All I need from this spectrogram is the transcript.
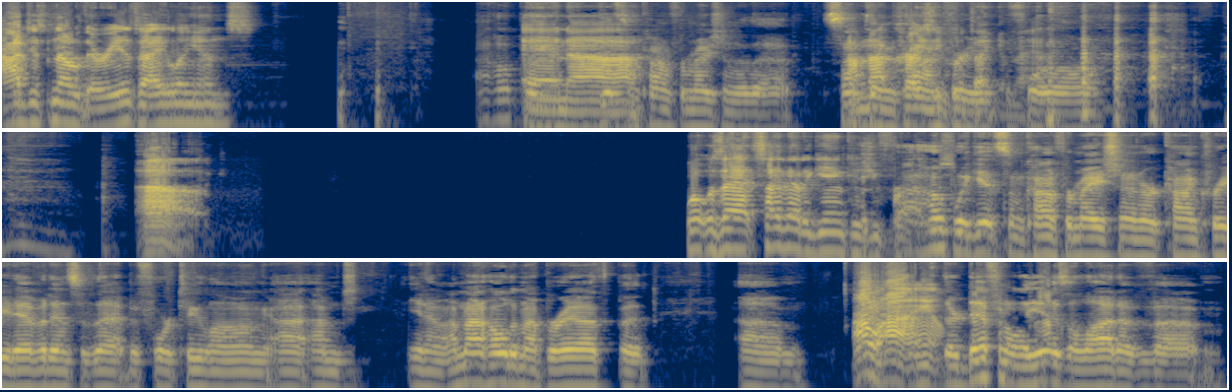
I just know there is aliens. I hope we And, get uh, some confirmation of that. I'm Something not crazy for thinking before long. that. uh, What was that? Say that again because you froze. I hope we get some confirmation or concrete evidence of that before too long. I, I'm, you know, I'm not holding my breath, but um, oh, I am. There definitely is a lot of. Um,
